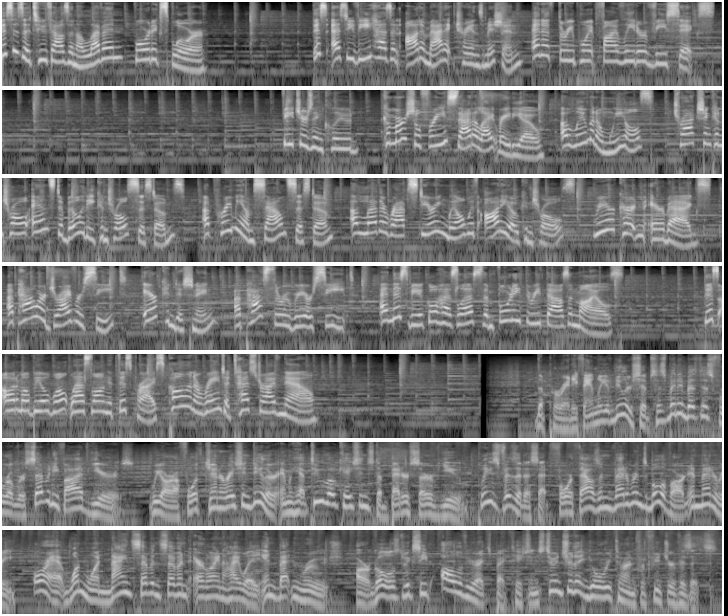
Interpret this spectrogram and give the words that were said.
This is a 2011 Ford Explorer. This SUV has an automatic transmission and a 3.5-liter V6. Features include commercial-free satellite radio, aluminum wheels, traction control and stability control systems, a premium sound system, a leather-wrapped steering wheel with audio controls, rear curtain airbags, a power driver's seat, air conditioning, a pass-through rear seat, and this vehicle has less than 43,000 miles. This automobile won't last long at this price. Call and arrange a test drive now. The Paretti family of dealerships has been in business for over 75 years. We are a fourth generation dealer and we have two locations to better serve you. Please visit us at 4000 Veterans Boulevard in Metairie or at 11977 Airline Highway in Baton Rouge. Our goal is to exceed all of your expectations to ensure that you'll return for future visits.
